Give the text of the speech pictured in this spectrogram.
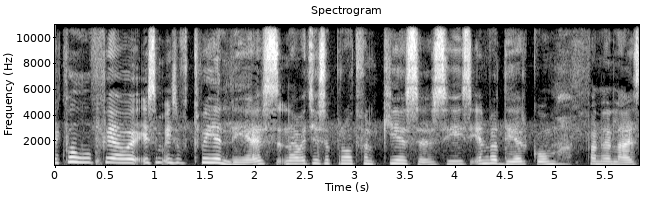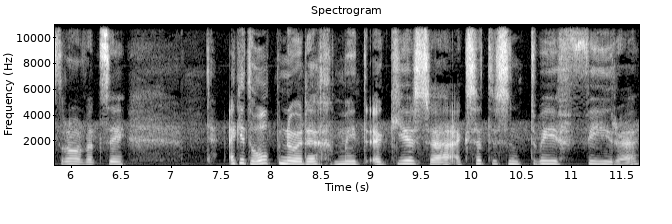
Ek wil vir jou 'n SMS of twee lees. Nou wat jy so praat van keuses, hier is een wat deurkom van 'n luisteraar wat sê ek het hulp nodig met 'n keuse. Ek sit tussen twee vure.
